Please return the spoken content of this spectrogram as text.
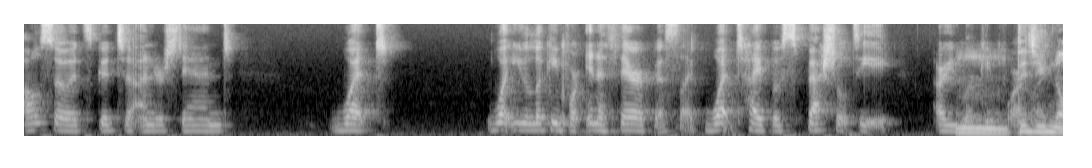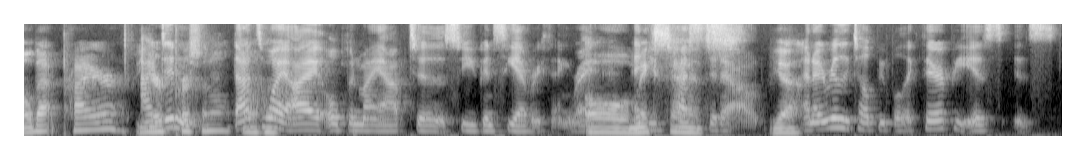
also it's good to understand what what you're looking for in a therapist. Like, what type of specialty are you looking Mm, for? Did you know that prior? I didn't. personal? That's Okay. why I open my app to so you can see everything, right? Oh, and makes you sense. test it out. Yeah. And I really tell people like therapy is is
